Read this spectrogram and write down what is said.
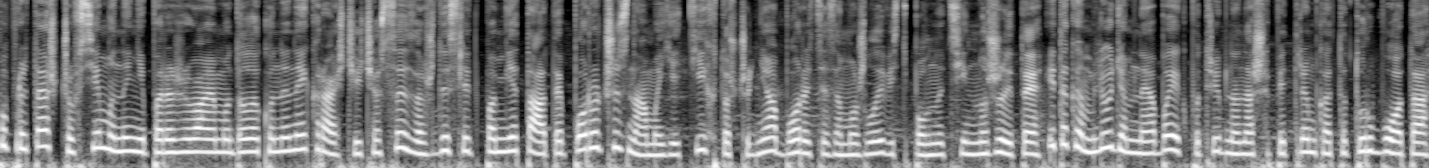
Попри те, що всі ми нині переживаємо далеко не найкращі часи, завжди слід пам'ятати, поруч із нами є ті, хто щодня бореться за можливість повноцінно жити. І таким людям неабияк потрібна наша підтримка та турбота.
